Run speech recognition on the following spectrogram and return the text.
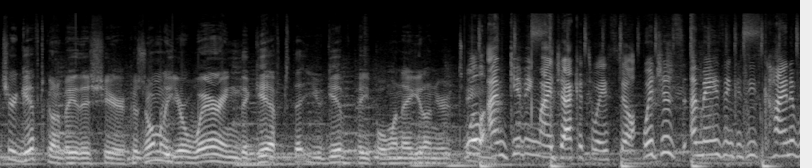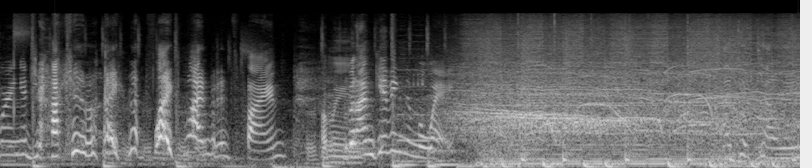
what's your gift going to be this year? Because normally you're wearing the gift that you give people when they get on your team. Well, I'm giving my jackets away still, which is amazing because he's kind of wearing a jacket like that's like mine, but it's fine. I mean, But I'm giving them away. I pick Kelly.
